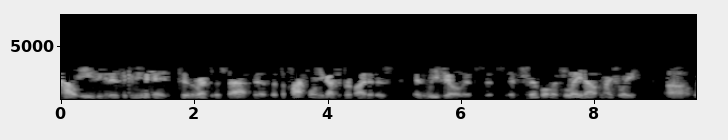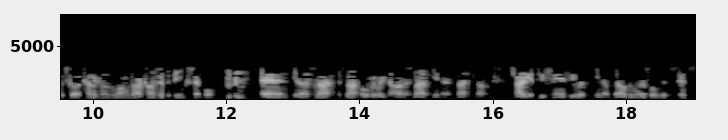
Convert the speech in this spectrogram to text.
how easy it is to communicate to the rest of the staff. That the platform you guys have provided is, as we feel, it's it's it's simple. It's laid out nicely, uh, which go, kind of goes along with our concept of being simple. and you know, it's not it's not overly done. It's not you know it's not you know try to get too fancy with you know bells and whistles. It's it's,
